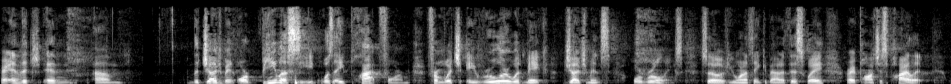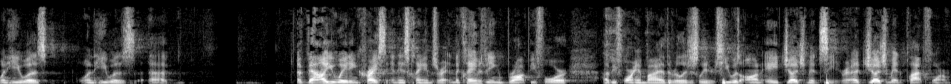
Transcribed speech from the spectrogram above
Right? And the and um, the judgment or bema seat was a platform from which a ruler would make judgments or rulings. So if you want to think about it this way, right, Pontius Pilate, when he was when he was uh, evaluating Christ and his claims, right, and the claims being brought before uh, before him by the religious leaders, he was on a judgment seat, right, a judgment platform,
